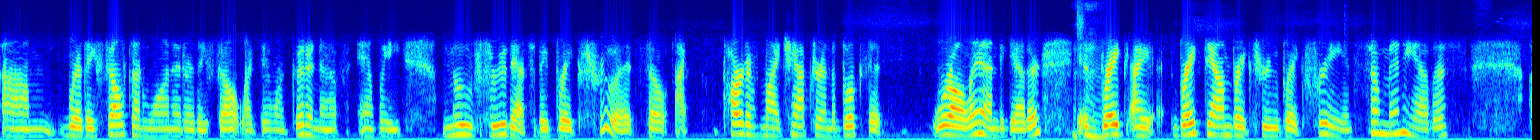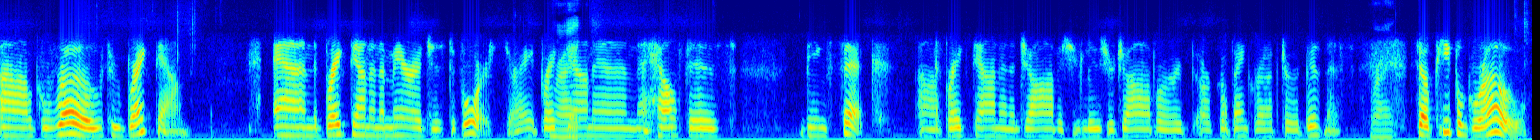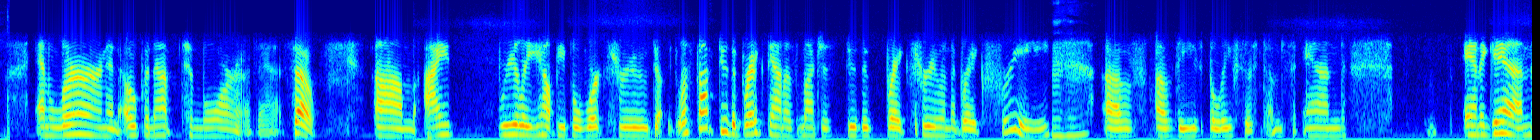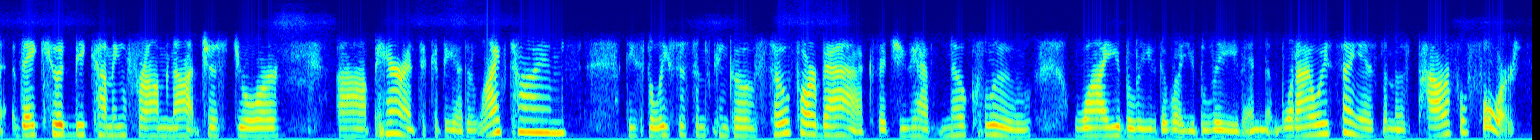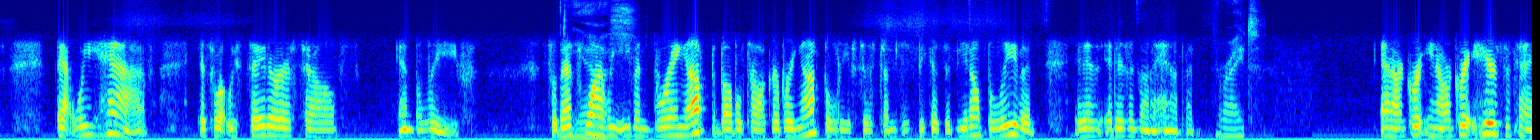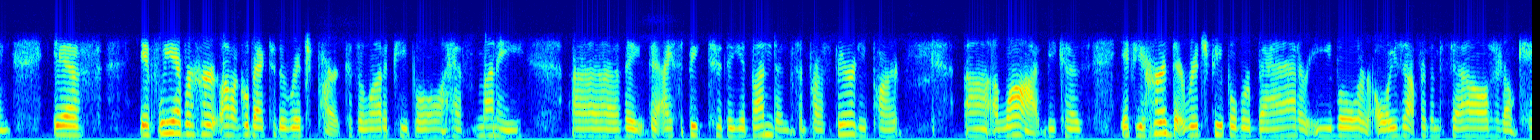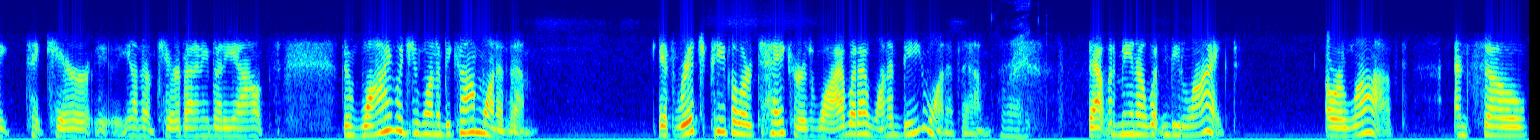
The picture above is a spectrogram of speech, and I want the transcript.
um, where they felt unwanted or they felt like they weren't good enough, and we move through that so they break through it. So I, part of my chapter in the book that we're all in together is Mhm. break I break down, break through, break free, and so many of us uh, grow through breakdown. And the breakdown in a marriage is divorce, right? Breakdown in health is being sick. Uh, breakdown in a job is you lose your job or or go bankrupt or a business. Right. So people grow and learn and open up to more of that. So um, I really help people work through. Let's not do the breakdown as much as do the breakthrough and the break free Mm-hmm. of of these belief systems. And and again, they could be coming from not just your uh, parents; it could be other lifetimes. These belief systems can go so far back that you have no clue why you believe the way you believe. And what I always say is the most powerful force that we have is what we say to ourselves and believe. So that's why we even bring up the bubble talk or bring up belief systems is because if you don't believe it, it, is, it isn't going to happen. Right. And our great, you know, our great. Here's the thing: if if we ever heard, I'll go back to the rich part because a lot of people have money. Uh, they, they, I speak to the abundance and prosperity part uh, a lot because if you heard that rich people were bad or evil or always out for themselves or don't take, take care, you know, don't care about anybody else, then why would you want to become one of them? If rich people are takers, why would I want to be one of them? Right. That would mean I wouldn't be liked or loved. And so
